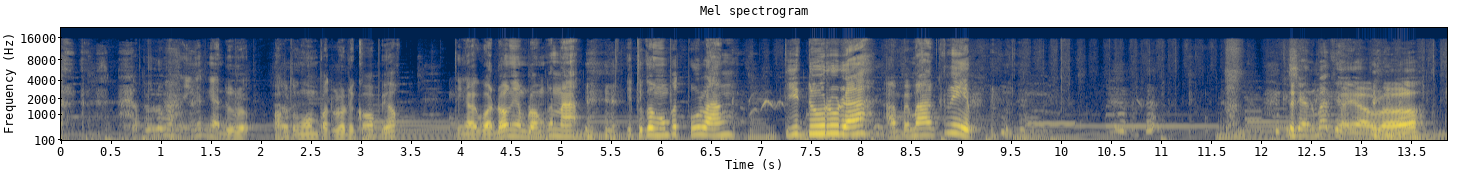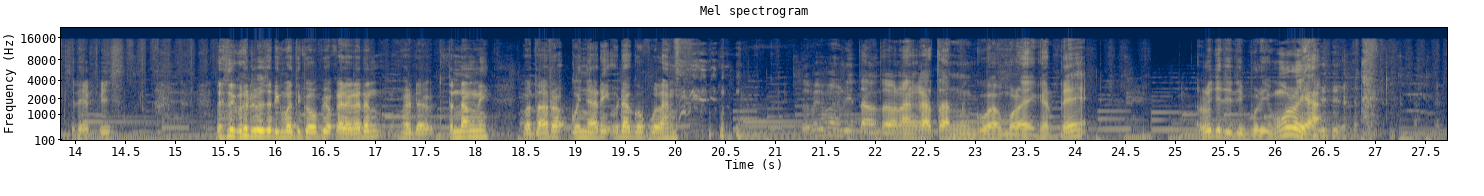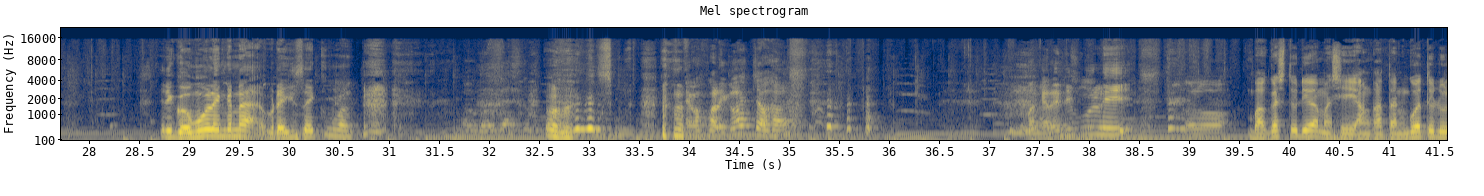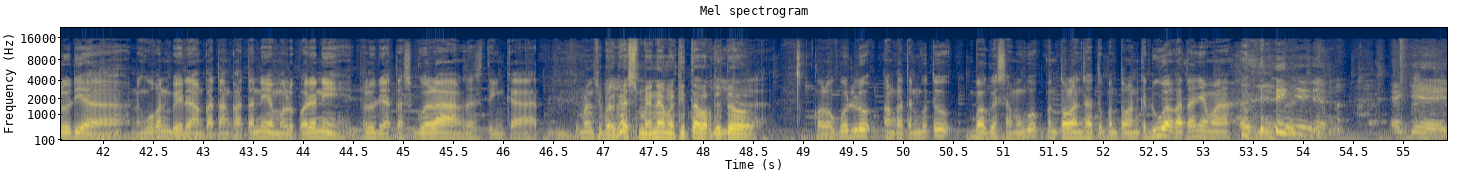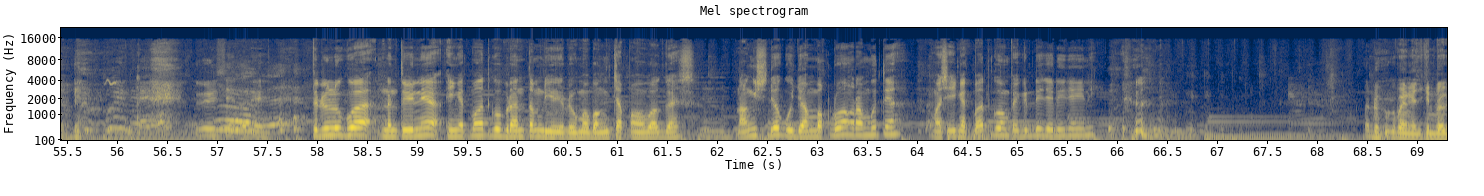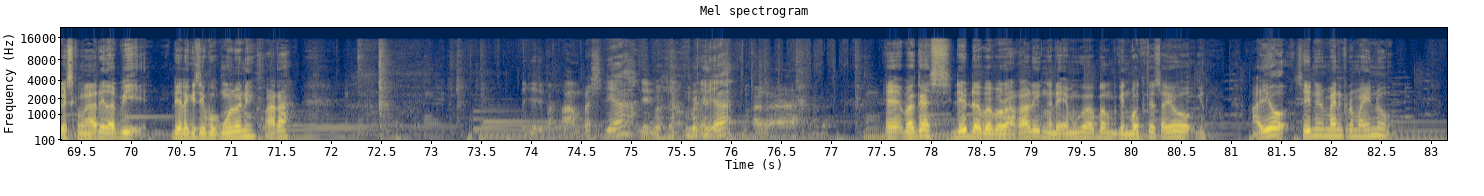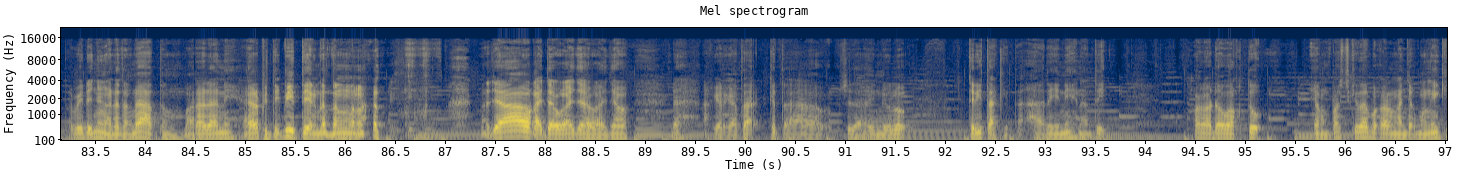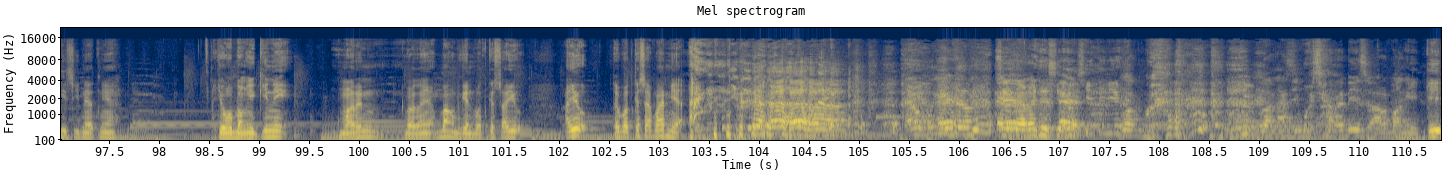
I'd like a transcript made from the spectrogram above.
tapi lu masih inget nggak dulu? Waktu ngumpet lu di kopiok tinggal gua doang yang belum kena. Itu gua ngumpet pulang. Tidur udah sampai maghrib. Kesian banget ya ya Allah. Si Devis Jadi gue dulu sering di kopiok kadang-kadang ada tendang nih gue taruh gue nyari udah gue pulang. Tapi emang di tahun-tahun angkatan gua mulai gede lu jadi dibully mulu ya jadi gue mulai yang kena brengsek emang Oh, emang paling kocok makanya dibully Kalau Bagas tuh dia masih angkatan gue tuh dulu dia. Nah gue kan beda angkat-angkatan nih sama lu pada nih. Lu di atas gue lah, masa setingkat. cuman si bagas mainnya sama kita waktu itu Iya. Kalau gue dulu angkatan gue tuh Bagas sama gue pentolan satu pentolan kedua katanya mah. Buset deh. Itu dulu gue nentuinnya inget banget gue berantem di rumah Bang Cap sama Bagas. Nangis dia gue jambak doang rambutnya. Masih inget banget gue sampai gede jadinya ini. aduh gue pengen ngajakin bagas kemari tapi dia lagi sibuk mulu nih parah jadi pas pampres dia jadi pas pampres ya eh bagas dia udah beberapa kali nge DM gue bang bikin podcast ayo gitu. ayo sini main ke rumah Inu tapi dia nggak datang datang parah dah nih. Akhirnya piti-piti yang datang malah. Kacau kacau kacau kacau dah akhir kata kita sudahin dulu cerita kita hari ini. Nanti kalau ada waktu yang pas kita bakal ngajak bang Iki sih netnya cuma bang Iki nih kemarin gue tanya bang bikin podcast ayo ayo ada podcast apaan ya saudaranya siapa sih dia? Gua, gua, gua kasih bocoran nih soal Bang Iki.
